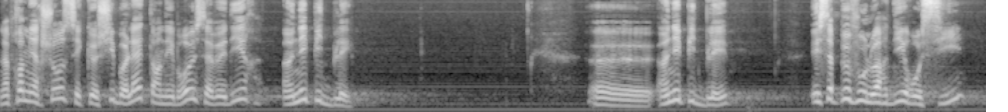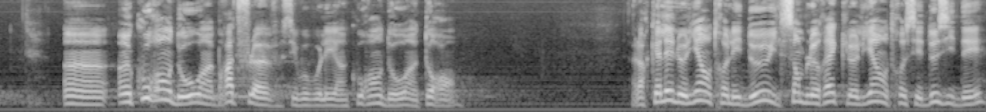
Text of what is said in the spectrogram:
La première chose, c'est que chibolette, en hébreu, ça veut dire un épi de blé. Euh, un épi de blé. Et ça peut vouloir dire aussi un, un courant d'eau, un bras de fleuve, si vous voulez, un courant d'eau, un torrent. Alors quel est le lien entre les deux? Il semblerait que le lien entre ces deux idées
